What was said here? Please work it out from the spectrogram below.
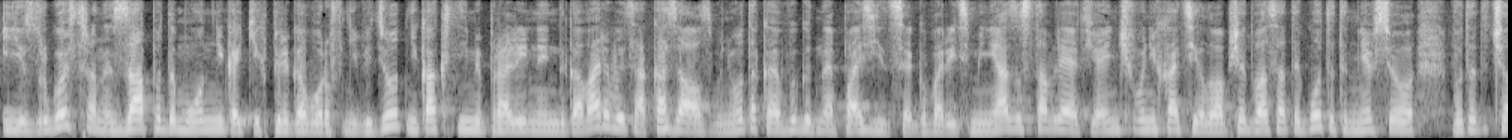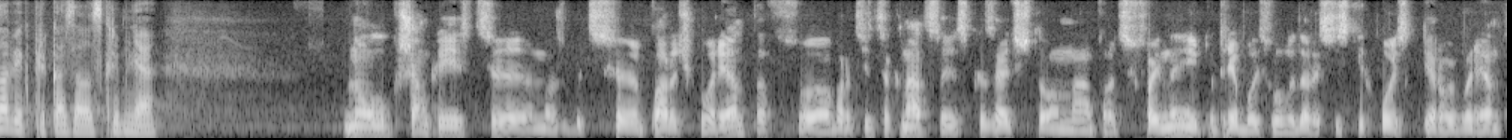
И, с другой стороны, с Западом он никаких переговоров не ведет, никак с ними параллельно не договаривается, а, казалось бы, у него такая выгодная позиция говорить, меня заставляют, я ничего не хотела. Вообще, 20 год, это мне все, вот этот человек приказал из Кремля. Но у Лукашенко есть, э, может быть, э, парочку вариантов. Обратиться к нации и сказать, что он против войны и потребовать вывода российских войск. Первый вариант.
